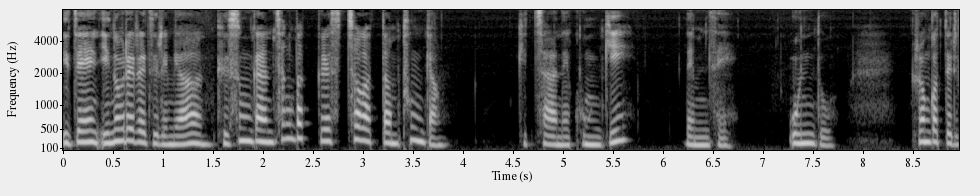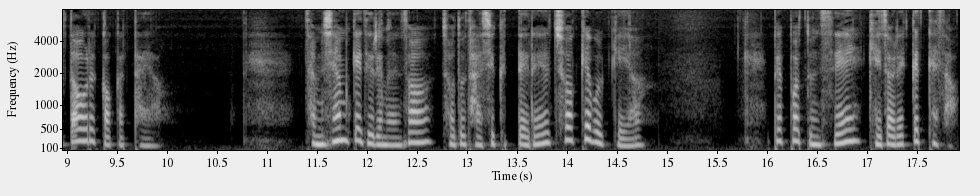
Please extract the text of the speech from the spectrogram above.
이젠 이 노래를 들으면 그 순간 창밖을 스쳐갔던 풍경, 기차 안의 공기, 냄새, 온도, 그런 것들이 떠오를 것 같아요. 잠시 함께 들으면서 저도 다시 그때를 추억해 볼게요. 페퍼톤스의 계절의 끝에서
